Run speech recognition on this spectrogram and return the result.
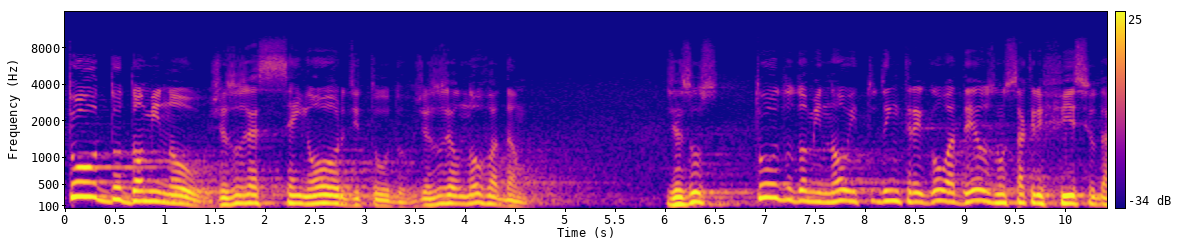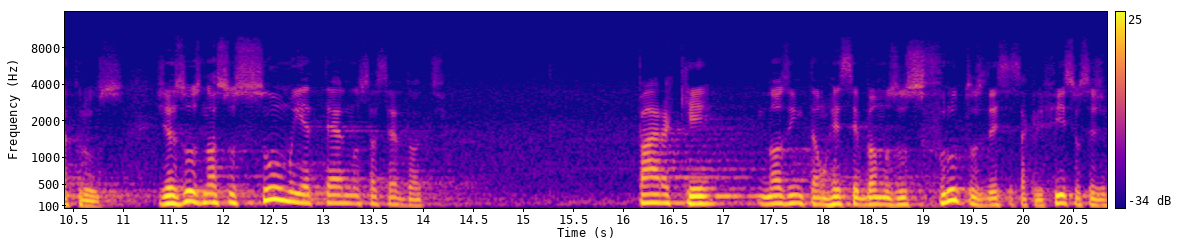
tudo dominou. Jesus é Senhor de tudo. Jesus é o novo Adão. Jesus tudo dominou e tudo entregou a Deus no sacrifício da cruz. Jesus, nosso sumo e eterno sacerdote. Para que nós então recebamos os frutos desse sacrifício, ou seja,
